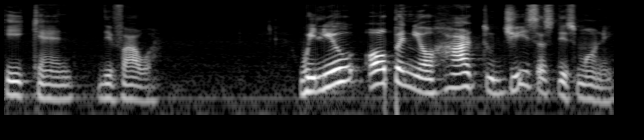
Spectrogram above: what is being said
he can devour. Will you open your heart to Jesus this morning?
